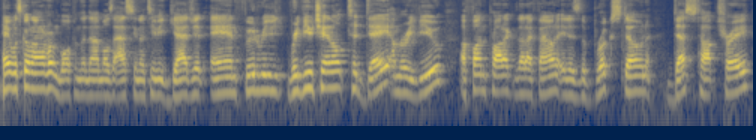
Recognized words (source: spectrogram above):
Hey, what's going on, everyone? Welcome to the Nine Malls TV gadget and food re- review channel. Today, I'm going to review a fun product that I found. It is the Brookstone desktop tray.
